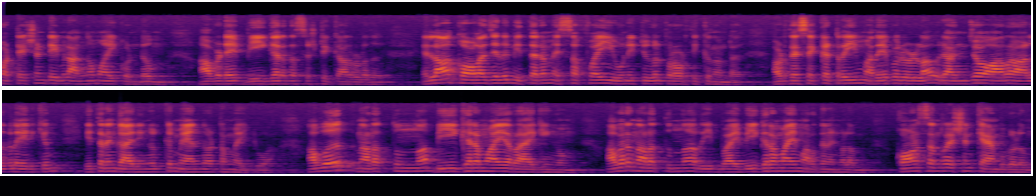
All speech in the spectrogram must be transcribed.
കൊട്ടേഷൻ ടീമിൽ അംഗമായിക്കൊണ്ടും അവിടെ ഭീകരത സൃഷ്ടിക്കാറുള്ളത്. എല്ലാ കോളേജിലും ഇത്തരം എസ് എഫ് ഐ യൂണിറ്റുകൾ പ്രവർത്തിക്കുന്നുണ്ട്. അവിടുത്തെ സെക്രട്ടറിയും അതേപോലെയുള്ള ഒരു അഞ്ചോ ആറോ ആളുകളായിരിക്കും ഇത്തരം കാര്യങ്ങൾക്ക് മേൽനോട്ടം വഹിക്കുക. അവർ നടത്തുന്ന ഭീകരമായ റാഗിങ്ങും അവർ നടത്തുന്ന ഭീകരമായ മർദ്ദനങ്ങളും കോൺസെൻട്രേഷൻ ക്യാമ്പുകളും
